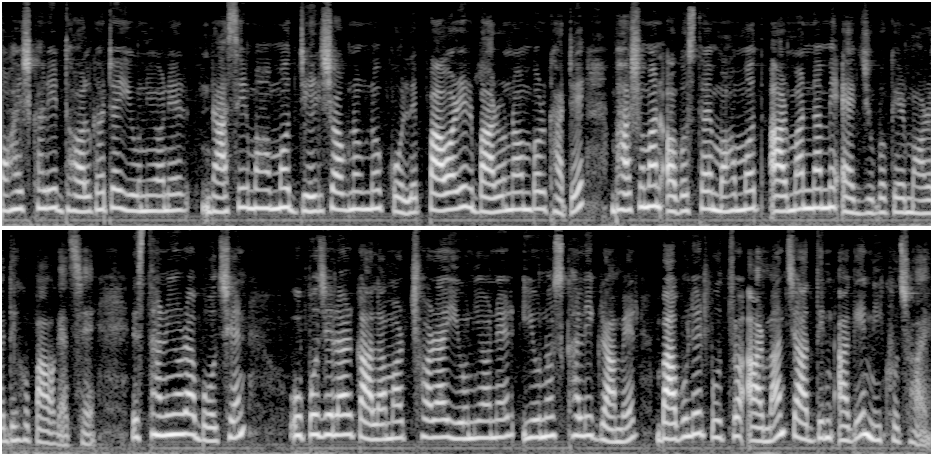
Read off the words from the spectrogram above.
মহেশখালীর ধলঘাটা ইউনিয়নের নাসির মোহাম্মদ জেল সংলগ্ন করলে পাওয়ারের বারো নম্বর ঘাটে ভাসমান অবস্থায় মোহাম্মদ আরমান নামে এক যুবকের মরদেহ পাওয়া গেছে। স্থানীয়রা বলছেন উপজেলার কালামারছড়া ইউনিয়নের ইউনুসখালী গ্রামের বাবুলের পুত্র আরমান চার দিন আগে নিখোঁজ হয়।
